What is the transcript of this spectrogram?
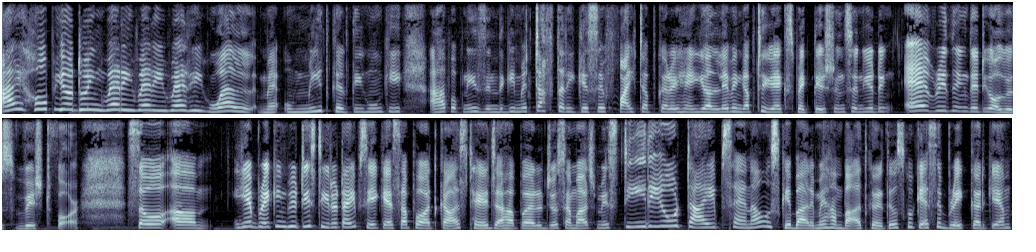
I hope you are doing very very very well मैं उम्मीद करती हूँ कि आप अपनी ज़िंदगी में टफ तरीके से फाइट अप करे हैं you are living up to your expectations and you doing everything that you always wished for so ये ब्रेकिंग ब्यूटी स्टीरियोटाइप्स एक ऐसा पॉडकास्ट है जहाँ पर जो समाज में स्टीरियोटाइप्स है ना, उसके बारे में हम बात करते हैं, उसको कैसे ब्रेक करके हम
